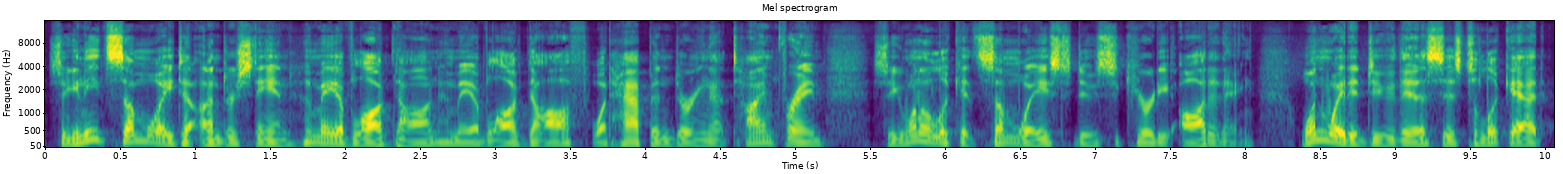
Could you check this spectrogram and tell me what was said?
So you need some way to understand who may have logged on, who may have logged off, what happened during that time frame. So you want to look at some ways to do security auditing. One way to do this is to look at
